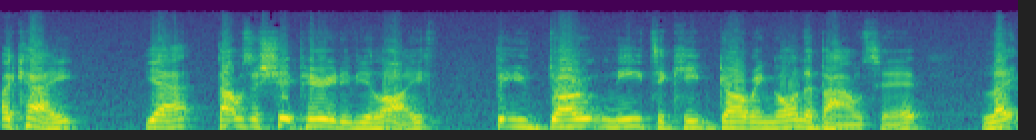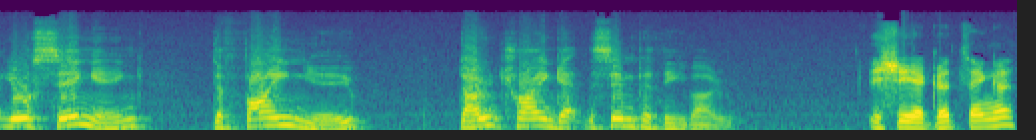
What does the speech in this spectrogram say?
okay, yeah, that was a shit period of your life, but you don't need to keep going on about it. Let your singing define you. Don't try and get the sympathy vote. Is she a good singer?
